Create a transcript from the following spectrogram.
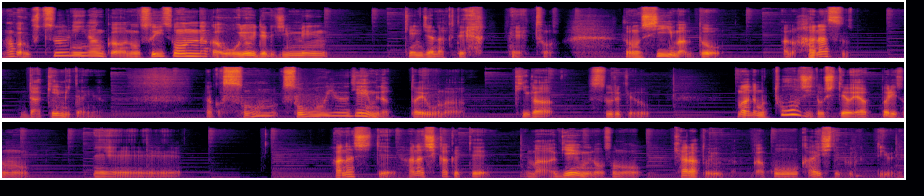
な？なんか普通になんかあの水槽の中を泳いでる人面犬じゃなくて えっと、そのシーマンとあの話すだけみたいななんかそ、そういうゲームだったような気がするけど、まあでも当時としてはやっぱりその、えー、話して、話しかけて、まあゲームのそのキャラというか、がこう返してくるっていうね。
